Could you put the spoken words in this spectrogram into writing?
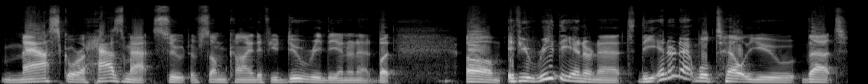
mask or a hazmat suit of some kind if you do read the internet. But um, if you read the internet, the internet will tell you that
